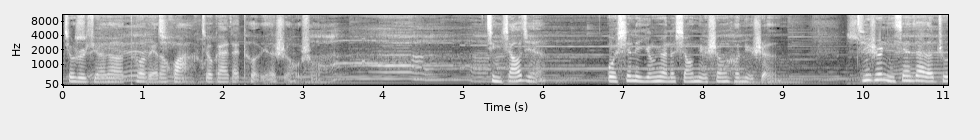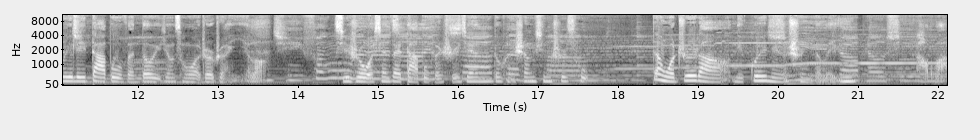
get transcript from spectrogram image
就是觉得特别的话就该在特别的时候说。景小姐，我心里永远的小女生和女神。即使你现在的注意力大部分都已经从我这儿转移了，即使我现在大部分时间都很伤心吃醋，但我知道你闺女是你的唯一。好吧，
